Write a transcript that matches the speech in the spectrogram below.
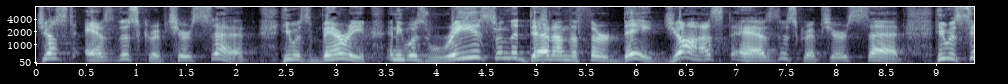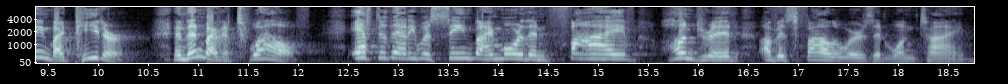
just as the scripture said. He was buried and he was raised from the dead on the third day, just as the scripture said. He was seen by Peter and then by the twelve. After that, he was seen by more than 500 of his followers at one time,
